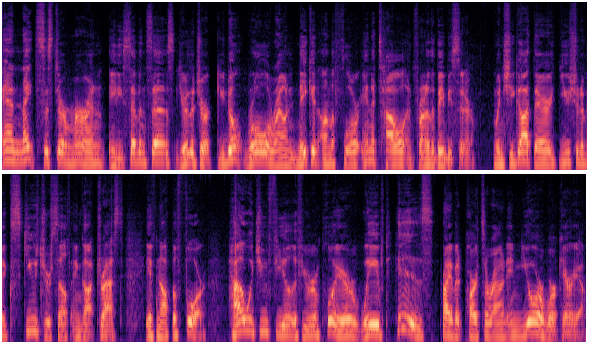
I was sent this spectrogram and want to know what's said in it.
And Night Sister Murrin, 87, says, You're the jerk. You don't roll around naked on the floor in a towel in front of the babysitter. When she got there, you should have excused yourself and got dressed, if not before. How would you feel if your employer waved his private parts around in your work area?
